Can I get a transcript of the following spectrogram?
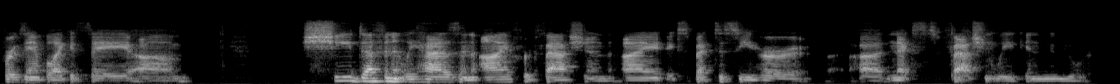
for example i could say um, she definitely has an eye for fashion i expect to see her uh, next fashion week in new york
